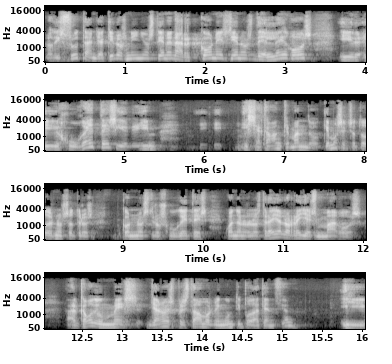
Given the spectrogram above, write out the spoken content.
Lo disfrutan. Y aquí los niños tienen arcones llenos de legos y, juguetes y, se acaban quemando. ¿Qué hemos hecho todos nosotros con nuestros juguetes cuando nos los traían los Reyes Magos? Al cabo de un mes ya no les prestábamos ningún tipo de atención. Y,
